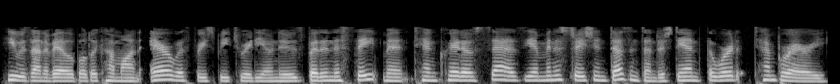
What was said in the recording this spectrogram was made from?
He was unavailable to come on air with Free Speech Radio News, but in a statement, Tancredo says the administration doesn't understand the word temporary.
